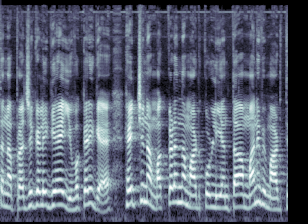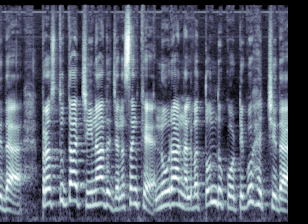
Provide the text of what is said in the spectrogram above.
ತನ್ನ ಪ್ರಜೆಗಳಿಗೆ, ಯುವಕರಿಗೆ ಹೆಚ್ಚಿನ ಮಕ್ಕಳನ್ನ ಮಾಡಿಕೊಳ್ಳಿ ಅಂತ ಮನವಿ ಮಾಡ್ತಿದೆ. ಪ್ರಸ್ತುತ ಚೀನಾದ ಜನಸಂಖ್ಯೆ ನೂರ ನಲವತ್ತೊಂದು ಕೋಟಿಗೂ ಹೆಚ್ಚಿದೆ.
